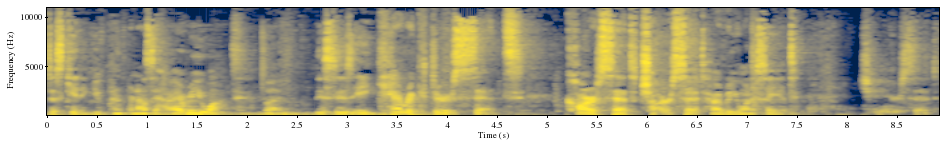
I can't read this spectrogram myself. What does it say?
Just kidding. You can pronounce it however you want. But this is a character set. Car set, char set, however you want to say it. Chair set.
